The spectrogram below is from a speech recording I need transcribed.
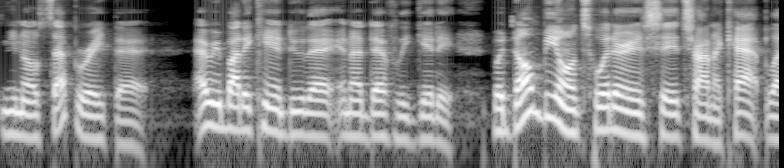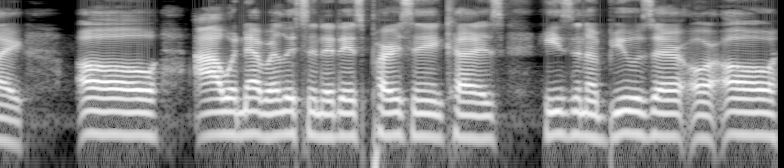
you know, separate that. Everybody can't do that, and I definitely get it. But don't be on Twitter and shit trying to cap like, oh, I would never listen to this person because he's an abuser, or oh,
